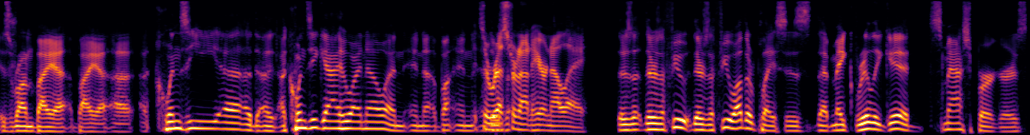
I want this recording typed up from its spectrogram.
is run by a by a, a, Quincy, uh, a, a Quincy guy who I know, and and, a and It's a restaurant out here in L.A. there's a, there's a few there's a few other places that make really good smash burgers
